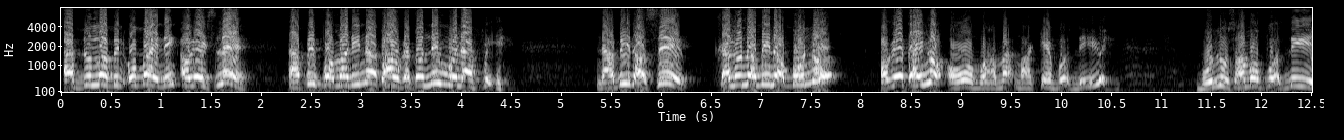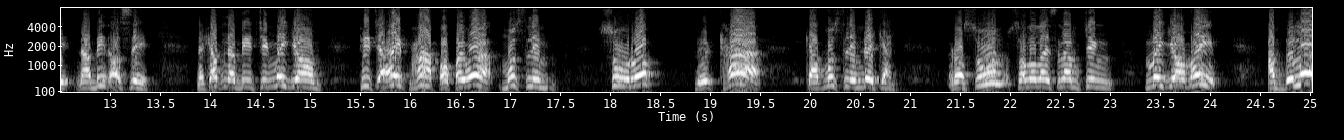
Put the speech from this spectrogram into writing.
Abdullah bin Ubay ni orang Islam. Tapi Fort Madinah tahu kata ni munafik. Nabi tak se. Kalau nabi nak bunuh orang tengok oh Muhammad makan pun sendiri. Bunuh sama Fok sendiri. Nabi tak save. นะครับนบีจึงไม่ยอมที่จะให้ภาพออกไปว่ามุสลิมสู้รบหรือฆ่ากับมุสลิมด้วยกันรอซูลสุลลัลสลามจึงไม่ยอมให้อับดุลละ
